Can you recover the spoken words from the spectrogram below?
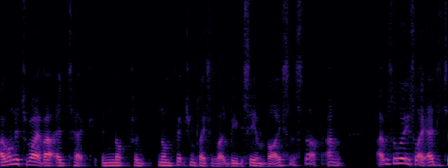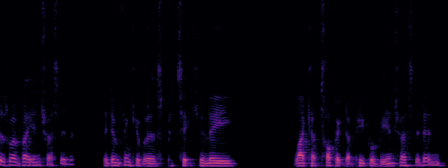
I wanted to write about edtech in non non-fiction places like the BBC and Vice and stuff. And I was always like, editors weren't very interested. They didn't think it was particularly like a topic that people would be interested in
